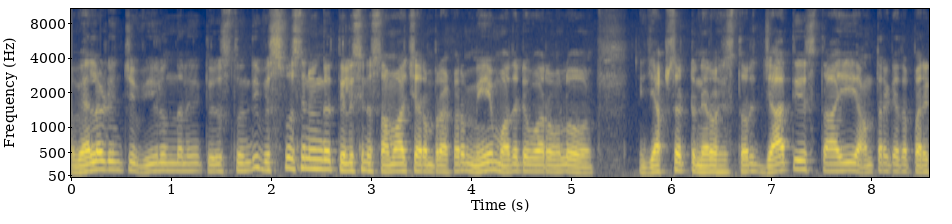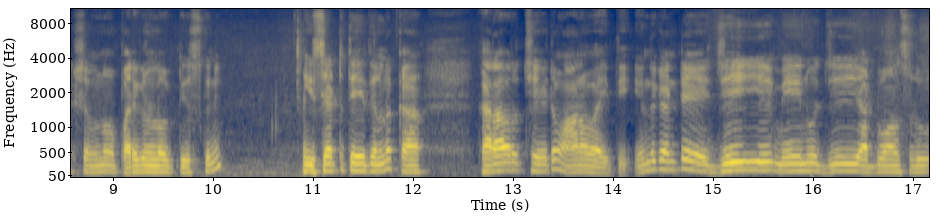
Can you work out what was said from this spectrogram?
వెల్లడించి వీలుందని తెలుస్తుంది. విశ్వసనీయంగా తెలిసిన సమాచారం ప్రకారం మే మొదటి వారంలో ఎప్సెట్ నిర్వహిస్తారు. జాతీయ స్థాయి అంతర్గత పరీక్షలను పరిగణలోకి తీసుకుని ఈ సెట్ తేదీలను క ఖరారు చేయడం ఆనవాయితీ. ఎందుకంటే జేఈ మెయిన్ జేఈ అడ్వాన్స్డ్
